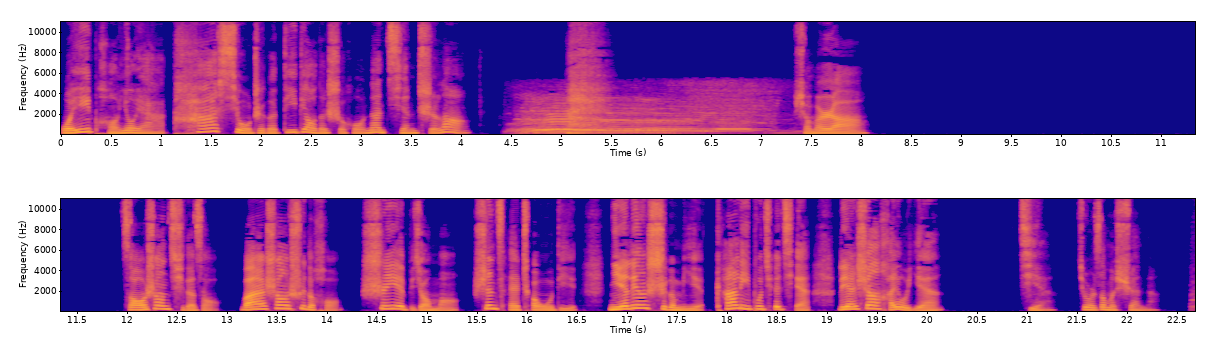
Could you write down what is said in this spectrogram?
我一朋友呀，他秀这个低调的时候，那简直了。哎，小妹儿啊。早上起得早，晚上睡得好，事业比较忙，身材超无敌，年龄是个谜，卡里不缺钱，脸上还有颜，姐就是这么炫的。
